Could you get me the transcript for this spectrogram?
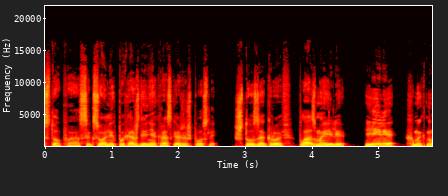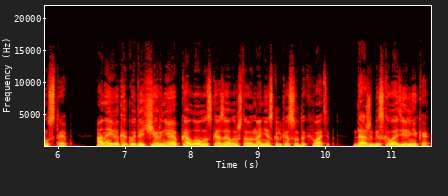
«Стоп, о сексуальных похождениях расскажешь после. Что за кровь? Плазма или...» «Или?» — хмыкнул Степ. «Она ее какой-то херней обколола, сказала, что на несколько суток хватит. Даже без холодильника».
